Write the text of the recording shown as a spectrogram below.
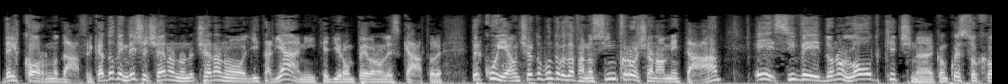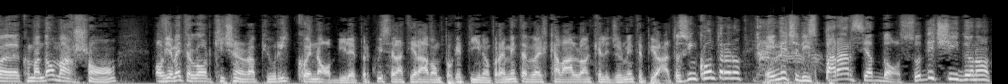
del Corno d'Africa, dove invece c'erano, c'erano gli italiani che gli rompevano le scatole. Per cui a un certo punto cosa fanno? Si incrociano a metà e si vedono Lord Kitchener con questo co- comandant Marchand Ovviamente Lord Kitchener era più ricco e nobile, per cui se la tirava un pochettino, probabilmente aveva il cavallo anche leggermente più alto. Si incontrano e invece di spararsi addosso decidono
